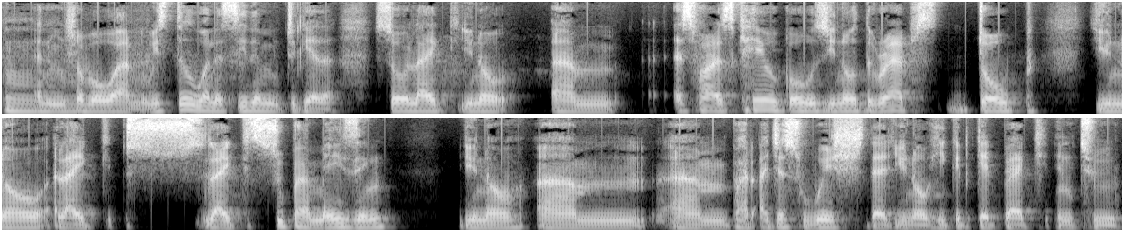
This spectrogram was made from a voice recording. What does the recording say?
and Mshobo One. We still want to see them together. So, like, you know, um, as far as KO goes, you know, the rap's dope, you know, like, like super amazing you know. Um, um, but I just wish that you know he could get back into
